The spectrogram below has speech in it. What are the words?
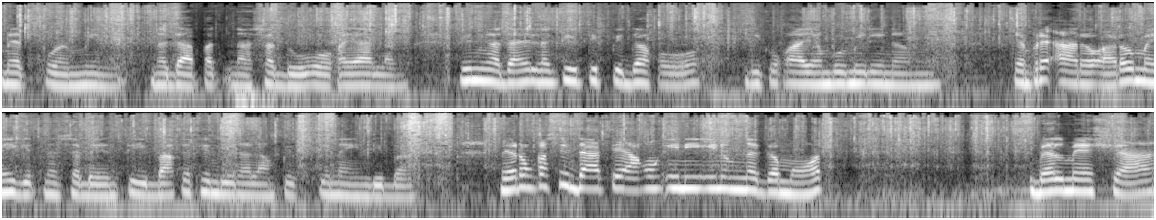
metformin na dapat nasa duo. Kaya lang, yun nga, dahil nagtitipid ako, hindi ko kayang bumili ng, siyempre araw-araw mahigit na 70. Bakit hindi na lang 59, di ba? Meron kasi dati akong iniinom na gamot, Belmesia,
